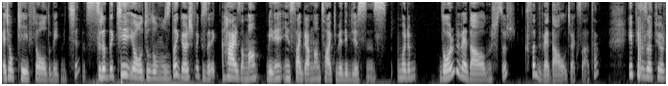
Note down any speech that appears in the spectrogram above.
ve çok keyifli oldu benim için. Sıradaki yolculuğumuzda görüşmek üzere. Her zaman beni Instagram'dan takip edebilirsiniz. Umarım doğru bir veda olmuştur. Kısa bir veda olacak zaten. Hepinizi öpüyorum.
